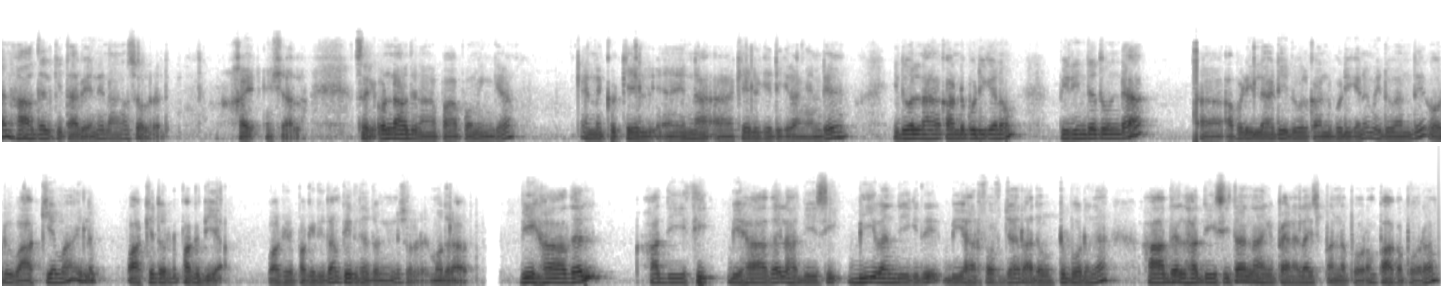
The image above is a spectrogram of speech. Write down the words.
தான் ஹாதல் கிதாபின்னு நாங்கள் சொல்கிறது ஹை இன்ஷால்லா சரி ஒன்றாவது நாங்கள் பார்ப்போம் இங்கே. எனக்கு கேள்வி என்ன கேள்வி கேட்டுக்கிறாங்கன்ட்டு இதுவள் நாங்கள் கண்டுபிடிக்கணும். பிரிந்த துண்டா? அப்படி இல்லாட்டி இதுவள் கண்டுபிடிக்கணும். இது வந்து ஒரு வாக்கியமாக இல்லை வாக்கியத்தோட பகுதியாக வாக்கிய பகுதி தான் பிரிந்த துண்டுன்னு சொல்கிறது முதலாவது. பிஹாதல் ஹதீசி பிஹாதல் ஹதீசி. பி வந்திக்குது பி ஹர்ஃப் ஆஃப் ஜார். அதை விட்டு போடுங்க. ஹாதல் ஹதீசி தான் நாங்கள் இப்போ அனலைஸ் பண்ண போகிறோம் பார்க்க போகிறோம்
